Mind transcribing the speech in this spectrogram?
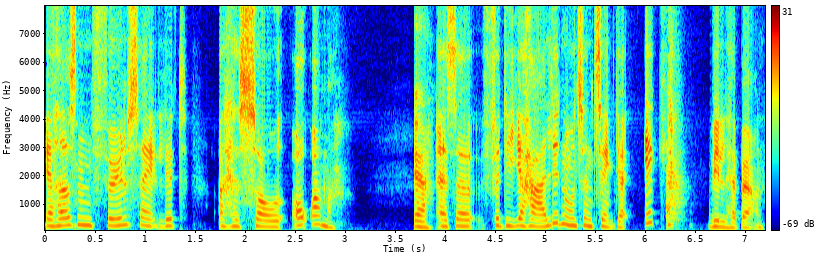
jeg havde sådan en følelse af lidt at have sovet over mig. Ja. Altså, fordi jeg har aldrig nogensinde tænkt, at jeg ikke ville have børn.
